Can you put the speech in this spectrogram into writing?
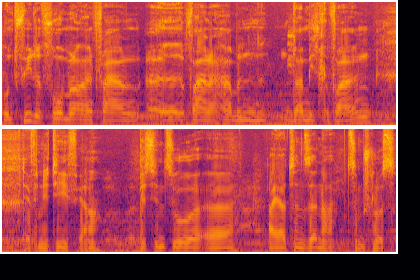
Und viele Formel 1 Fahrer, äh, Fahrer haben damit gefahren. Definitiv, ja. Bis hin zu äh, Ayrton Senna zum Schluss.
